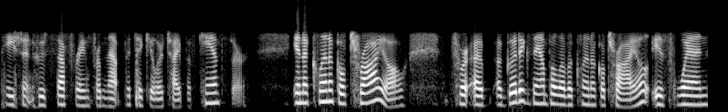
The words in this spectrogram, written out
patient who's suffering from that particular type of cancer. In a clinical trial, for a, a good example of a clinical trial is when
